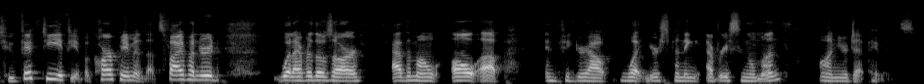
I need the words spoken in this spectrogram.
250, if you have a car payment, that's 500, whatever those are, add them all, all up and figure out what you're spending every single month on your debt payments.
